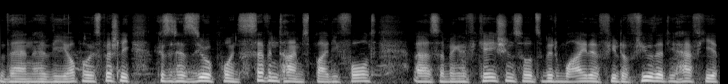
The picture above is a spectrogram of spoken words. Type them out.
than uh, the Oppo, especially because it has 0.7 times by default as a magnification, so it's a bit wider field of view that you have here.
